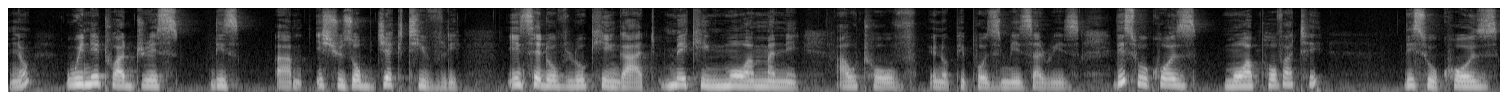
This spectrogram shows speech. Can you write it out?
you know, we need to address these um, issues objectively instead of looking at making more money out of you know people's miseries. This will cause more poverty. This will cause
